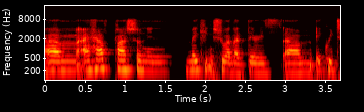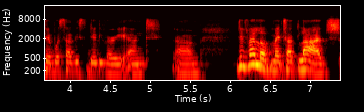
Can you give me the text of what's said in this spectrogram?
Um, I have passion in making sure that there is um, equitable service delivery and um, development at large.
